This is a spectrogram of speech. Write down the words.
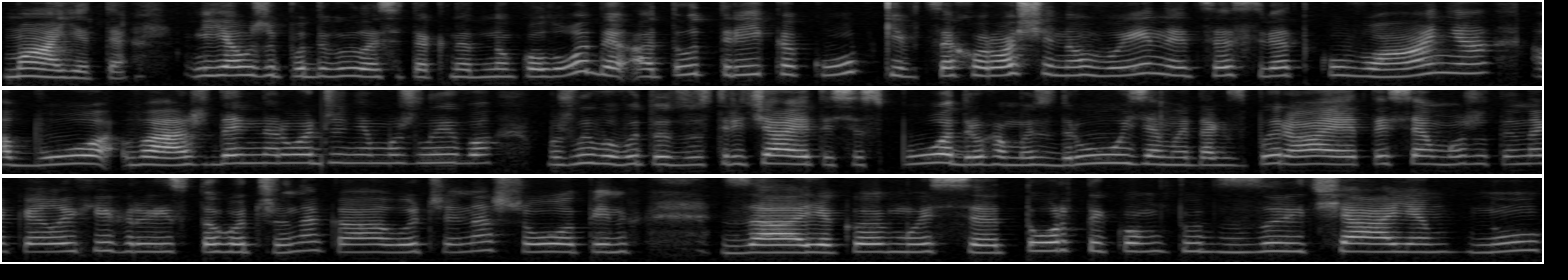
маєте. І я вже подивилася так на дно колоди, а тут трійка кубків це хороші новини, це святкування або ваш день народження, можливо. Можливо, ви тут зустрічаєтеся з подругами, з друзями, так збираєтеся, можете на келих ігристого, чи на каву, чи на шопінг за якимось е, тортиком тут з чаєм. Ну,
